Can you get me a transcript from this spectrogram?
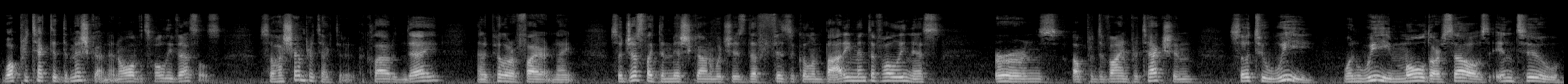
What protected the Mishkan and all of its holy vessels? So Hashem protected it a cloud in day and a pillar of fire at night. So just like the Mishkan, which is the physical embodiment of holiness, earns a divine protection, so too we, when we mold ourselves into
